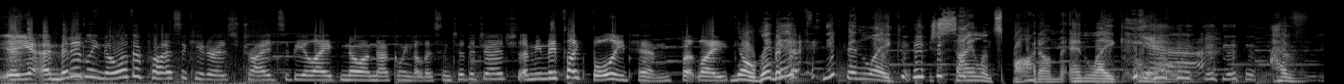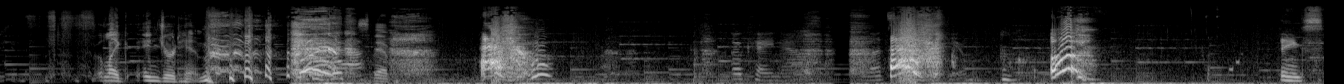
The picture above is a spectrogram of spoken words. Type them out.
yeah, yeah, admittedly, no other prosecutor has tried to be like, no, I'm not going to listen to the judge. I mean, they've like bullied him, but like, No, but they, they've been like silence bottom and like you know, Yeah. have f- f- like injured him. Yeah. Okay, now let's ask you. Oh! Thanks.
